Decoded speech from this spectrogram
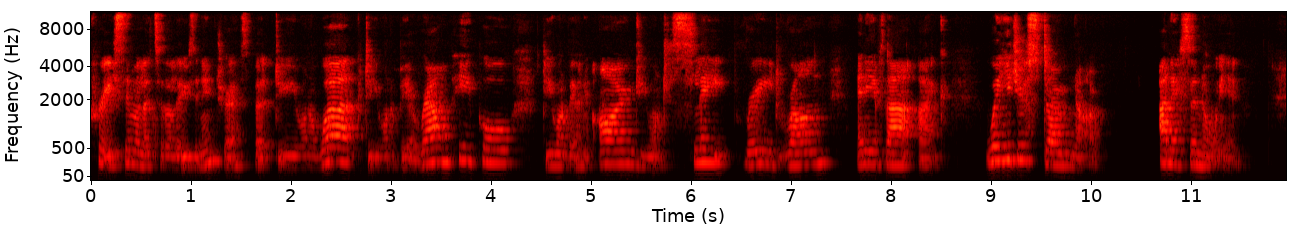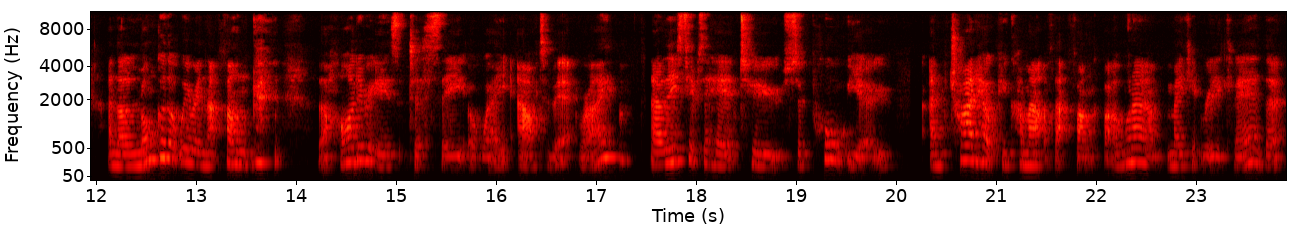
pretty similar to the losing interest, but do you want to work? Do you want to be around people? Do you want to be on your own? Do you want to sleep, read, run? Any of that? Like, where you just don't know. And it's annoying. And the longer that we're in that funk, the harder it is to see a way out of it, right? Now, these tips are here to support you and try and help you come out of that funk, but I want to make it really clear that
